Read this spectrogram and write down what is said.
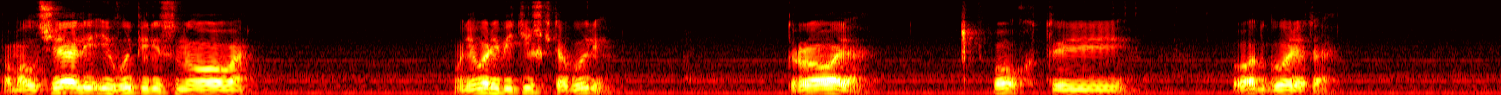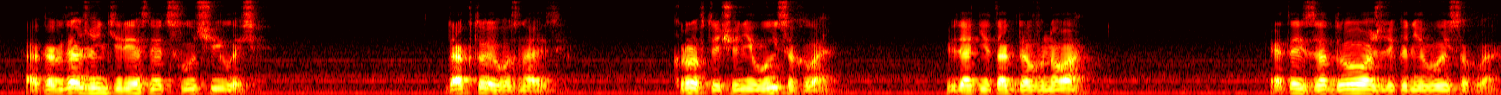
Помолчали и выпили снова. У него ребятишки-то были? Трое. Ох ты, вот горе-то. А когда же, интересно, это случилось? Да кто его знает? Кровь-то еще не высохла. Видать, не так давно. Это из-за дождика не высохла.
